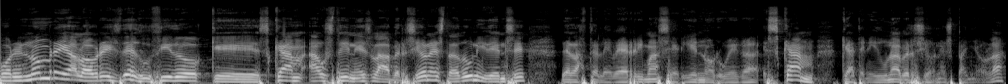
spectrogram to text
Por el nombre ya lo habréis deducido que Scam Austin es la versión estadounidense de la celebérrima serie noruega Scam, que ha tenido una versión española.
